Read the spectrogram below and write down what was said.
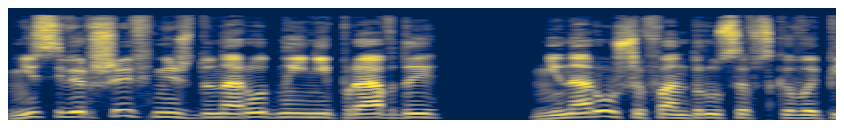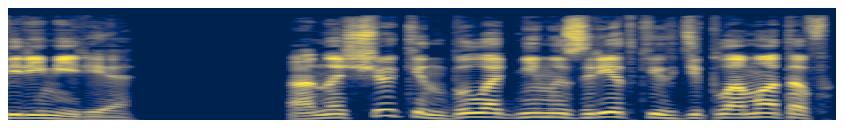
не совершив международной неправды, не нарушив Андрусовского перемирия. А Нащекин был одним из редких дипломатов,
